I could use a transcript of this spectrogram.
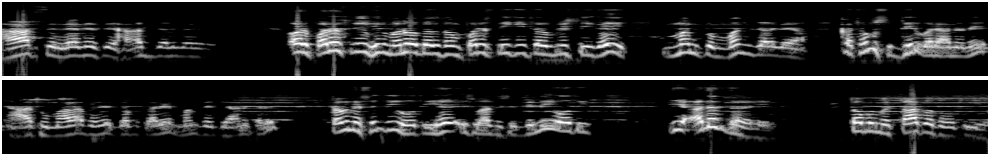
हाथ से लेने से हाथ जल गए। और परस्त्री फिर मनोदग्धम, परस्त्री की तरफ़ दृष्टि गई, मन तो मन जल गया। कथम सिद्धि वरान ने हाथ मारा पहले, जब करे, मन से ध्यान करे, तब ने सिद्धि होती है, इस बात से सिद्धि नहीं होती। ये अदग्ध रहे। तब उनमें ताकत होती है।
